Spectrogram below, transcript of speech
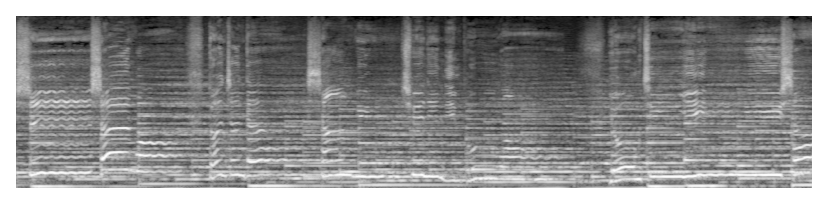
是什么？短暂的相遇却念念不忘，用尽一生。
